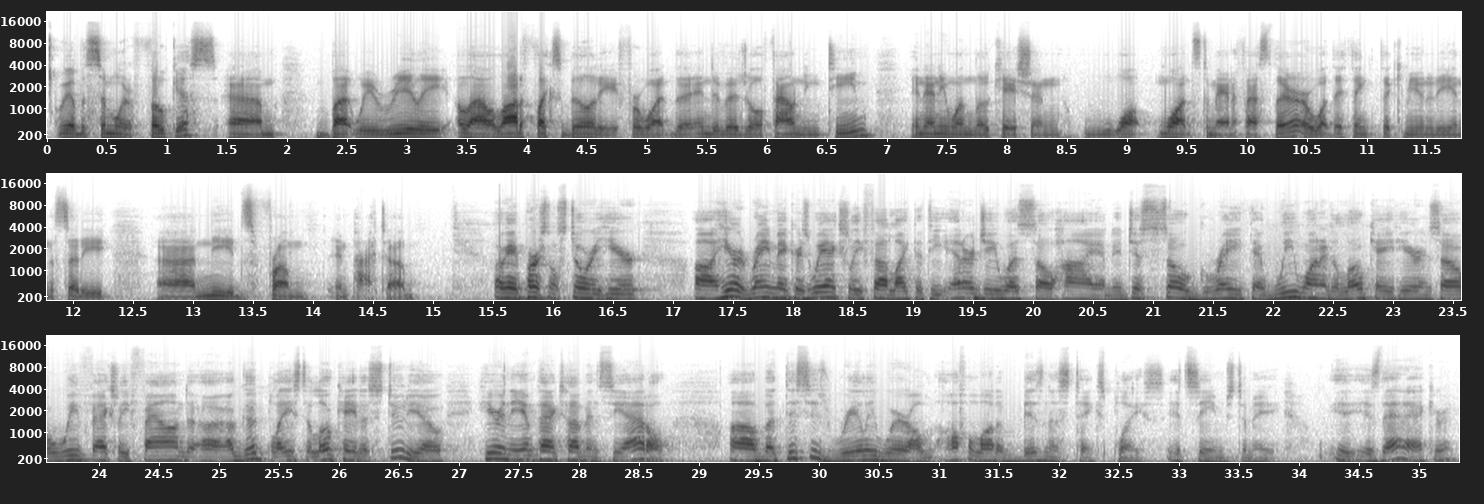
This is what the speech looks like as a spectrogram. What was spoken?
we have a similar focus, um, but we really allow a lot of flexibility for what the individual founding team in any one location wa- wants to manifest there or what they think the community and the city uh, needs from Impact Hub. Okay, personal story here. Uh, here at Rainmakers, we actually felt like that the energy was so high and it just so great that we wanted to locate here. And so we've actually found a, a good place to locate a studio here in the Impact Hub in Seattle. Uh, but this is really where an awful lot of business takes place, it seems to me. I, is that accurate?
